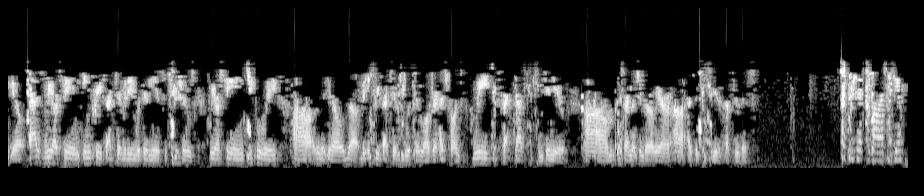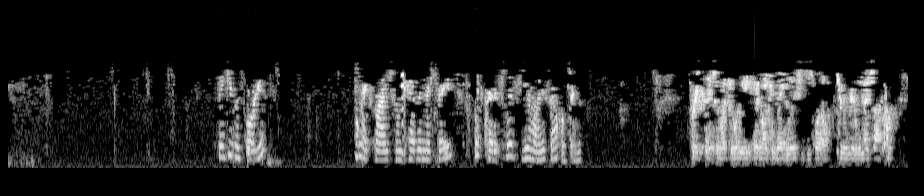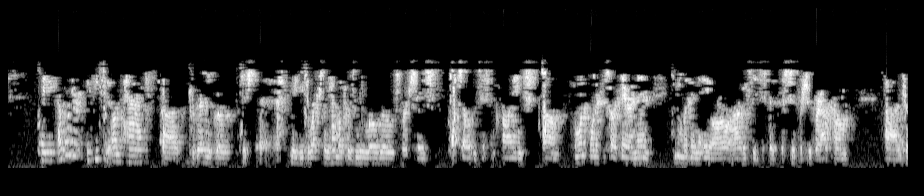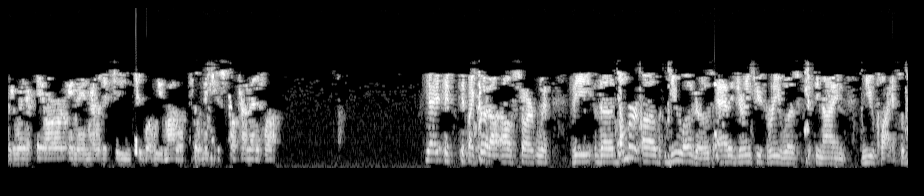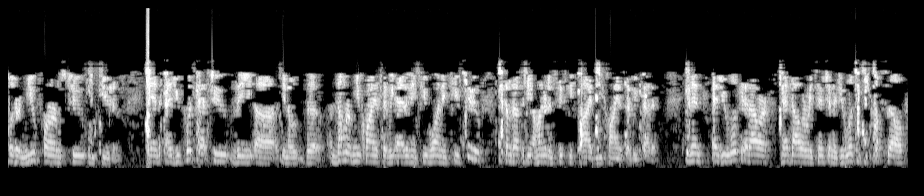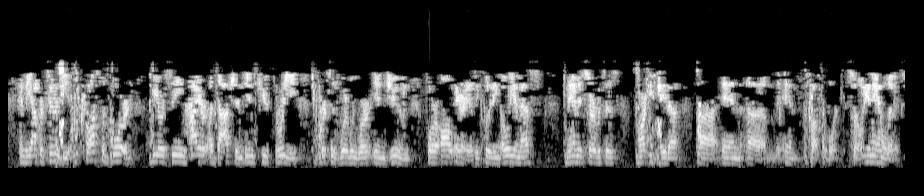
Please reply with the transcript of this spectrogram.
you know, as we are seeing increased activity within the institutions, we are seeing equally uh, you know, the increased activity within larger hedge funds. We expect that to continue, um, as I mentioned earlier, uh, as we continue to step through this. Appreciate the color. Thank you. Thank you, Ms. Borges. The next line is from Kevin McVeigh with Credit Suisse. Your line is now open. Great. Thanks so much. Let me add my congratulations as well to a really nice outcome. Hey, I wonder if you could unpack uh, the revenue growth, just uh, maybe directionally, how much was new logos versus upsell existing clients? Um, I wanted to start there, and then even within the ARR, obviously just a super super outcome uh, in terms of where ARR came in relative to what we had modeled. Maybe just talk around that as well. Yeah. If I could, I'll start with the the number of new logos added during Q3 was 59 new clients. So those are new firms to Enfusion. And as you put that to the uh you know, the number of new clients that we added in Q1 and Q2, it comes out to be 165 new clients that we've added. And then as you look at our net dollar retention, as you look at the upsell and the opportunity across the board, we are seeing higher adoption in Q3 versus where we were in June for all areas, including OEMS, managed services, market data, and uh and across the board. So in analytics.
